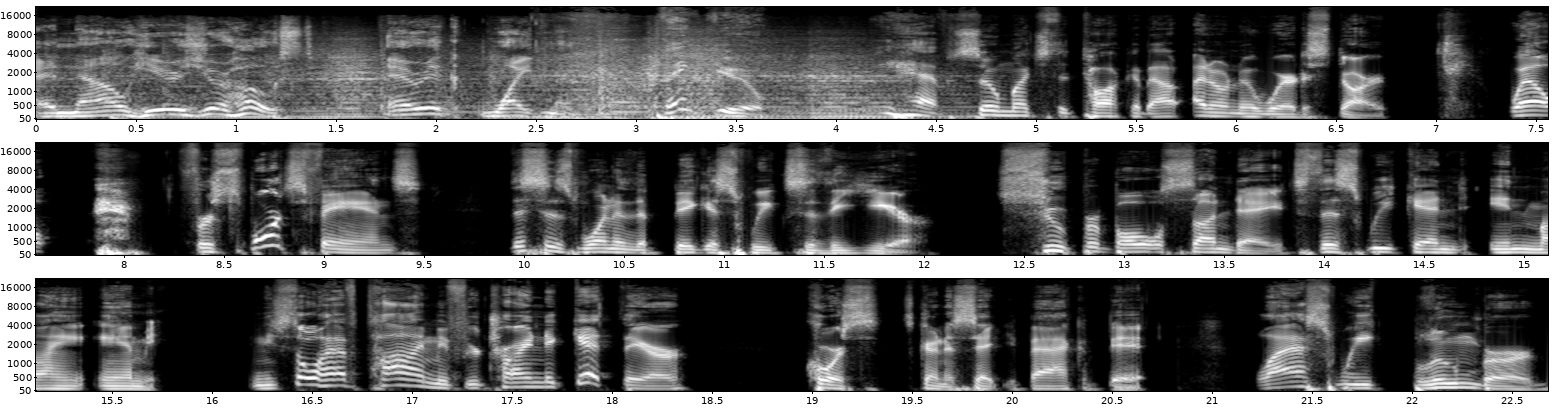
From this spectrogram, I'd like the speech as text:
And now here's your host, Eric Whiteman. Thank you. We have so much to talk about. I don't know where to start. Well, for sports fans, this is one of the biggest weeks of the year. Super Bowl Sunday. It's this weekend in Miami. And you still have time if you're trying to get there. Of course, it's going to set you back a bit. Last week, Bloomberg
